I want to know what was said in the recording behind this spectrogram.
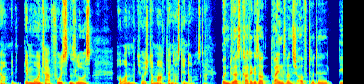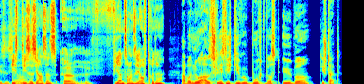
ja, mit dem Montag frühestens los. Aber natürlich der Markt dann erst den Donnerstag. Und du hast gerade gesagt, 23 Auftritte dieses Dies, Jahr. Dieses Jahr sind es äh, 24 Auftritte. Aber nur ausschließlich, die gebucht wirst über die Stadt.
